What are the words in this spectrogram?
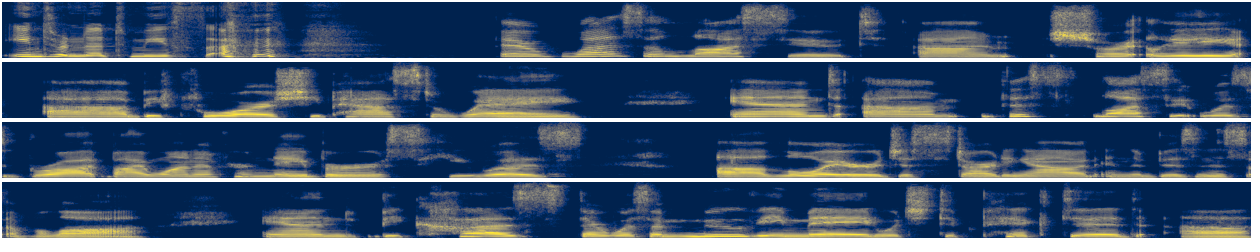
internet myth? There was a lawsuit um, shortly uh, before she passed away. And um, this lawsuit was brought by one of her neighbors. He was a lawyer just starting out in the business of law. And because there was a movie made which depicted uh,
